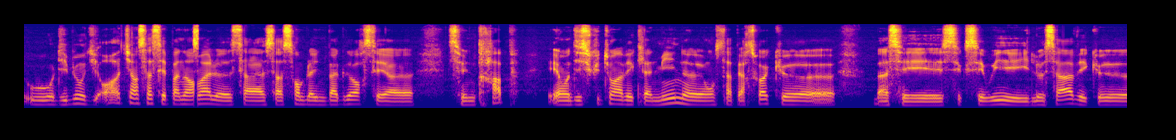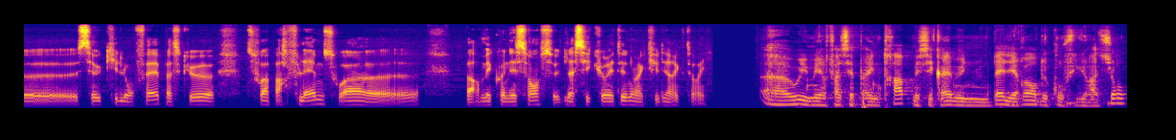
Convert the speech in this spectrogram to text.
où au début on dit oh tiens ça c'est pas normal, ça, ça ressemble à une backdoor, c'est euh, c'est une trappe. Et en discutant avec l'admin, on s'aperçoit que bah c'est que c'est oui, ils le savent et que c'est eux qui l'ont fait parce que soit par flemme, soit par méconnaissance de la sécurité dans Active Directory. Euh, oui, mais enfin, c'est pas une trappe, mais c'est quand même une belle erreur de configuration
